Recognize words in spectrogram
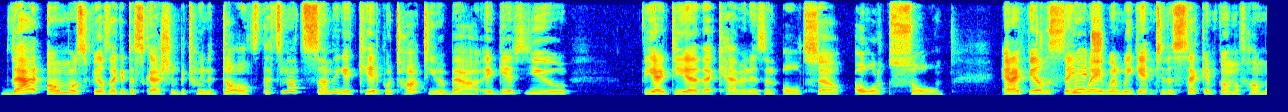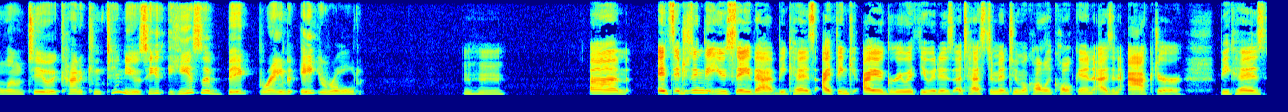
That almost feels like a discussion between adults. That's not something a kid would talk to you about. It gives you the idea that Kevin is an old soul, old soul. And I feel the same Which- way when we get into the second film of Home Alone 2. It kind of continues. He he's a big brained eight year old. Mm-hmm. Um, it's interesting that you say that because I think I agree with you. It is a testament to Macaulay Culkin as an actor because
